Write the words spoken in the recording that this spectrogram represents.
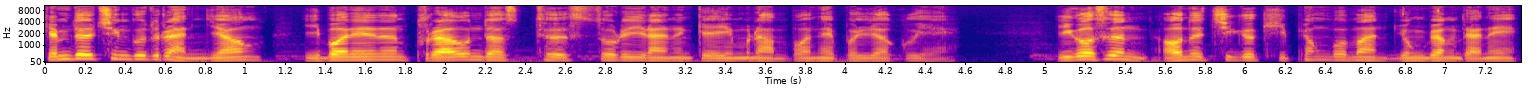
겜돌 친구들 안녕. 이번에는 브라운 더스트 스토리라는 게임을 한번 해보려고 해. 이것은 어느 지극히 평범한 용병단의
